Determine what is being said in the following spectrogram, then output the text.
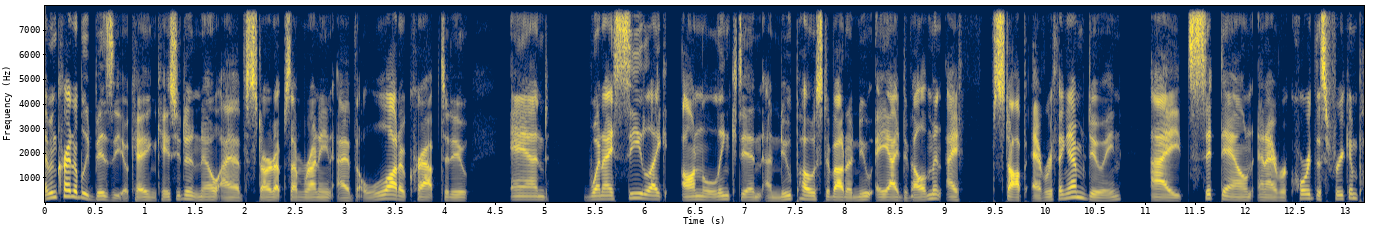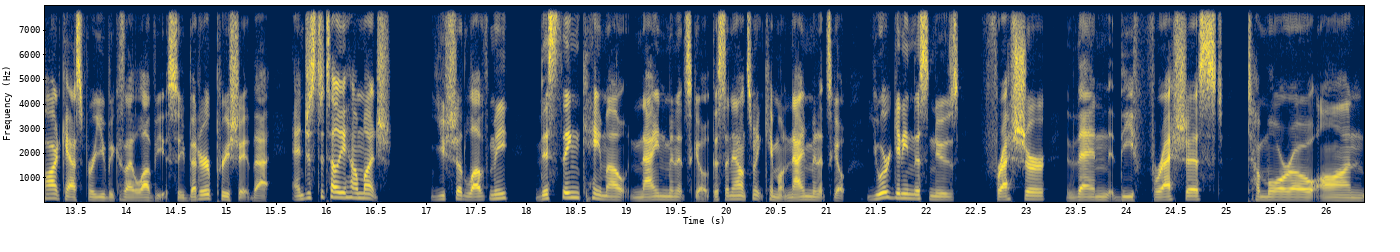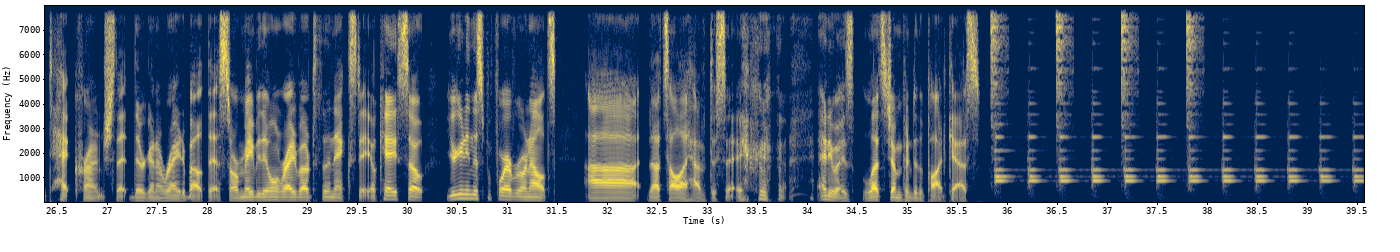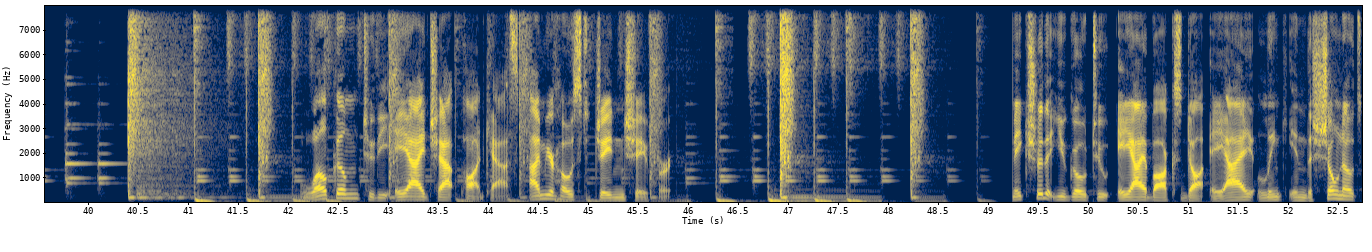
I'm incredibly busy, okay? In case you didn't know, I have startups I'm running, I have a lot of crap to do. And when I see, like, on LinkedIn, a new post about a new AI development, I stop everything I'm doing. I sit down and I record this freaking podcast for you because I love you. So you better appreciate that. And just to tell you how much you should love me, this thing came out nine minutes ago. This announcement came out nine minutes ago. You're getting this news fresher than the freshest tomorrow on TechCrunch that they're going to write about this, or maybe they won't write about it the next day. Okay, so you're getting this before everyone else. Uh, that's all I have to say. Anyways, let's jump into the podcast. Welcome to the AI Chat Podcast. I'm your host, Jaeden Schafer. Make sure that you go to AIbox.ai, link in the show notes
